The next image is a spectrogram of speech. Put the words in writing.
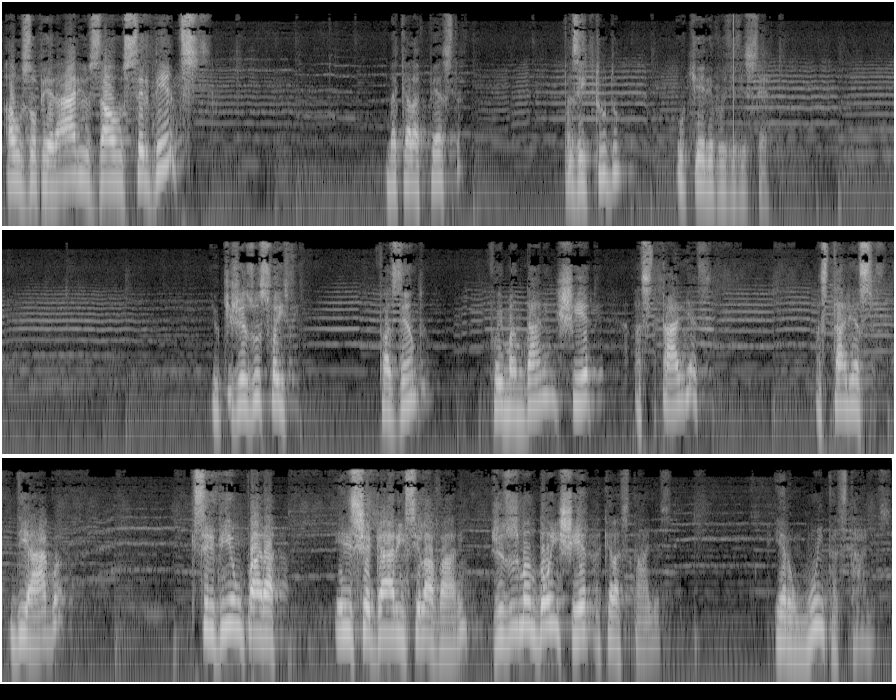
aos operários, aos serventes naquela festa: Fazei tudo o que ele vos disser. E o que Jesus foi fazendo foi mandar encher as talhas, as talhas de água, que serviam para eles chegarem e se lavarem. Jesus mandou encher aquelas talhas. E eram muitas talhas.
